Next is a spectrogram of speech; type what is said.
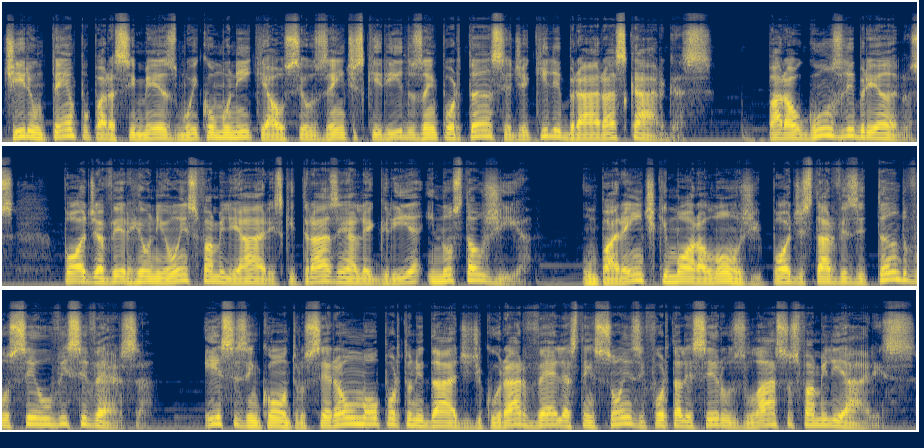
Tire um tempo para si mesmo e comunique aos seus entes queridos a importância de equilibrar as cargas. Para alguns librianos, pode haver reuniões familiares que trazem alegria e nostalgia. Um parente que mora longe pode estar visitando você ou vice-versa. Esses encontros serão uma oportunidade de curar velhas tensões e fortalecer os laços familiares.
